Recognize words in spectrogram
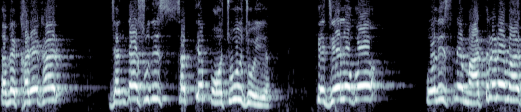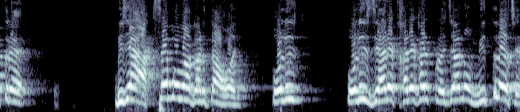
તમે ખરેખર જનતા સુધી સત્ય પહોંચવું જોઈએ કે જે લોકો પોલીસને માત્ર ને માત્ર બીજા આક્ષેપોમાં ગણતા હોય. પોલીસ પોલીસ જ્યારે ખરેખર પ્રજાનો મિત્ર છે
